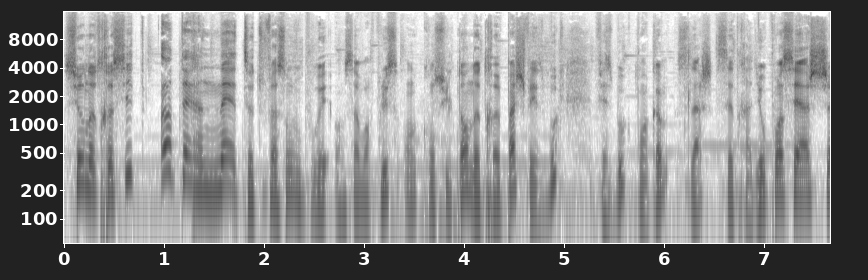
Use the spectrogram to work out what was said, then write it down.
sur notre site internet. De toute façon, vous pourrez en savoir plus en consultant notre page Facebook, facebook.com slash setradio.ch.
